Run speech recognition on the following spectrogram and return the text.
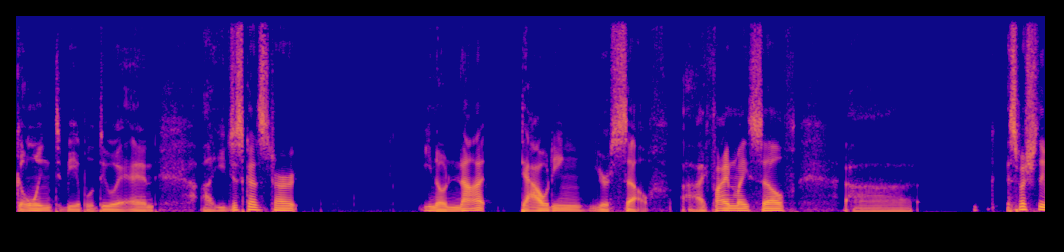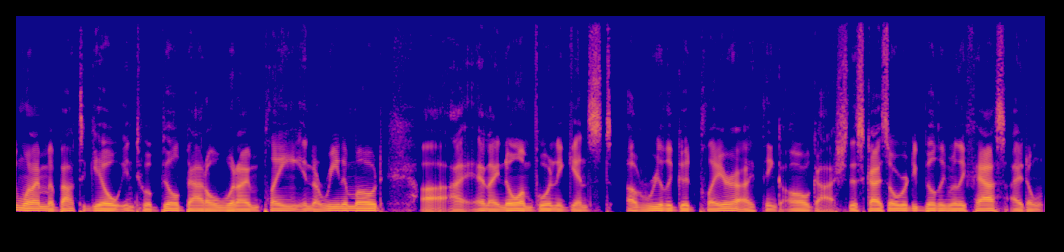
going to be able to do it. And uh, you just got to start, you know, not doubting yourself. I find myself uh, especially when I'm about to go into a build battle when I'm playing in arena mode, uh, I, and I know I'm going against a really good player. I think, oh gosh, this guy's already building really fast. I don't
